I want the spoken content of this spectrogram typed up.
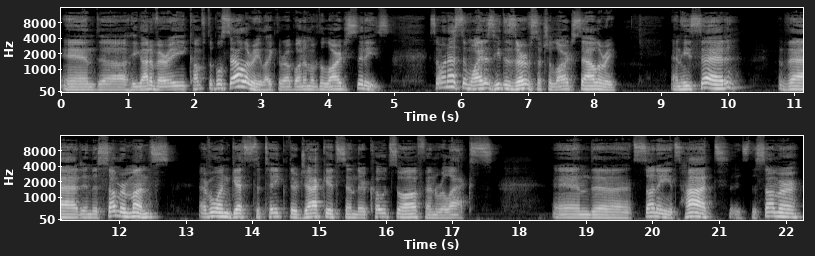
And uh, he got a very comfortable salary, like the Rabbanim of the large cities. Someone asked him, why does he deserve such a large salary? And he said that in the summer months, everyone gets to take their jackets and their coats off and relax. And uh, it's sunny, it's hot, it's the summer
